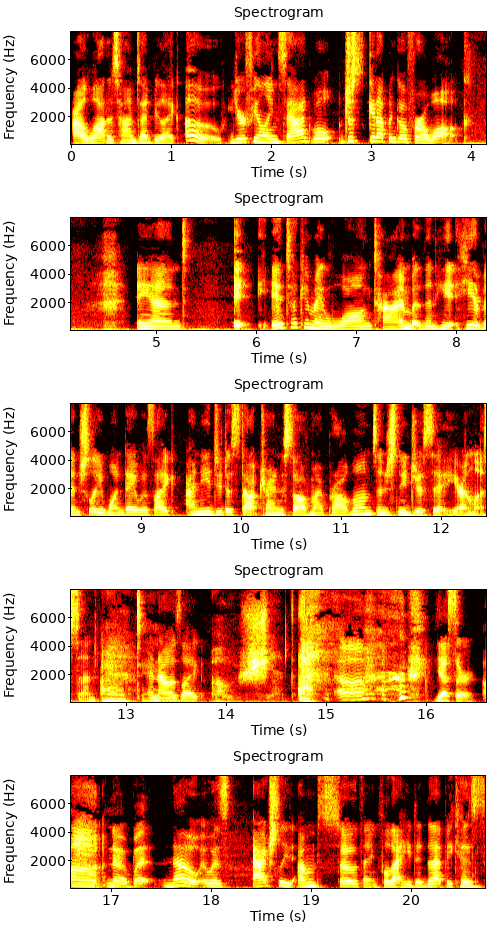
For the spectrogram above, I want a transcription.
a lot of times I'd be like, oh, you're feeling sad? Well, just get up and go for a walk and it, it took him a long time but then he he eventually one day was like i need you to stop trying to solve my problems and just need you to sit here and listen. Oh, damn. and i was like oh shit. Uh, yes sir. Um no but no it was actually i'm so thankful that he did that because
